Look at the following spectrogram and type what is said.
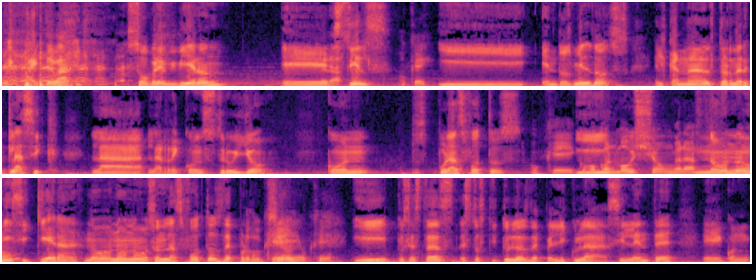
ahí te va. Sobrevivieron eh, Stills. Okay. Y en 2002, el canal Turner Classic la, reconstruyó con pues, puras fotos. Ok, como con motion graphics. No, no, ni siquiera. No, no, no. Son las fotos de producción. Y pues estas, estos títulos de película silente eh, con,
